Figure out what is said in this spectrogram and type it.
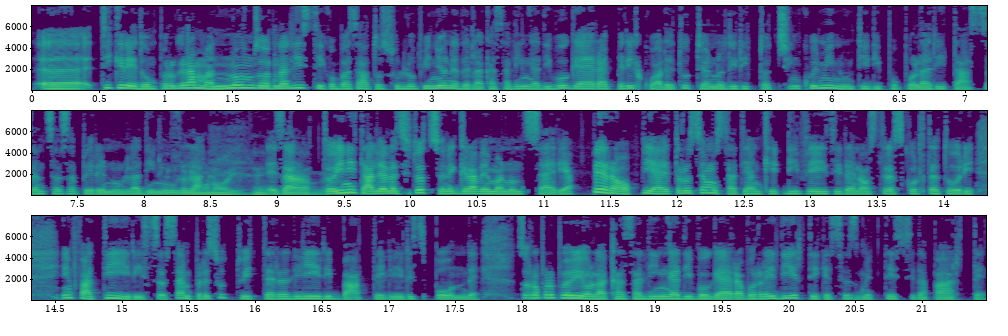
Eh, ti credo un programma non giornalistico basato sull'opinione della casalinga di Voghera e per il quale tutti hanno diritto a 5 minuti di popolarità senza sapere nulla di nulla. Noi, sì, esatto. In Italia la situazione è grave ma non seria. Però, Pietro, siamo stati anche difesi dai nostri ascoltatori. Infatti, Iris, sempre su Twitter, gli ribatte, gli risponde: Sono proprio io la casalinga di Voghera. Vorrei dirti che se smettessi da parte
